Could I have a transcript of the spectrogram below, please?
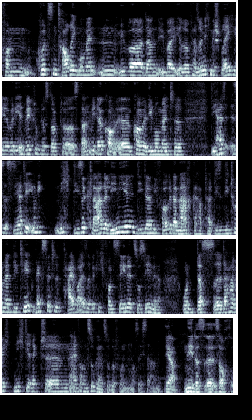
von kurzen traurigen Momenten über dann über ihre persönlichen Gespräche, über die Entwicklung des Doktors, dann wieder Com äh, Comedy-Momente. Die hat, es ist, sie hatte irgendwie nicht diese klare Linie, die dann die Folge danach gehabt hat. Diese, die Tonalität wechselte teilweise wirklich von Szene zu Szene. Und das, äh, da habe ich nicht direkt äh, einen einfachen Zugang zu gefunden, muss ich sagen. Ja, nee, das äh, ist auch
